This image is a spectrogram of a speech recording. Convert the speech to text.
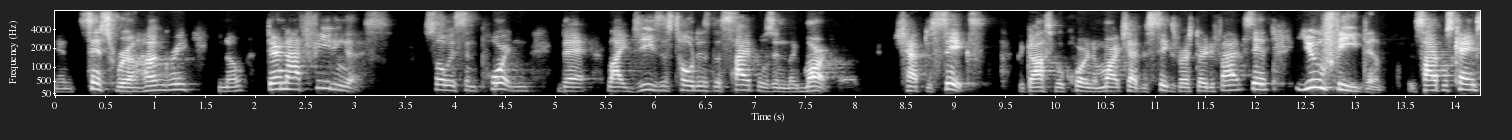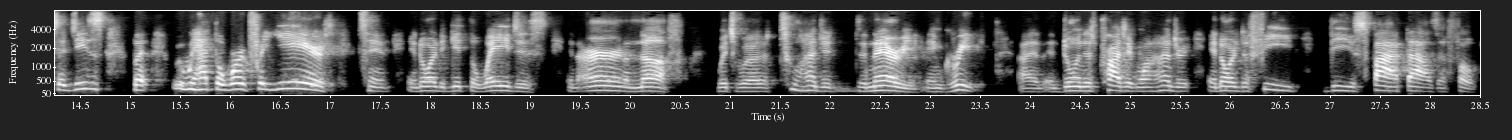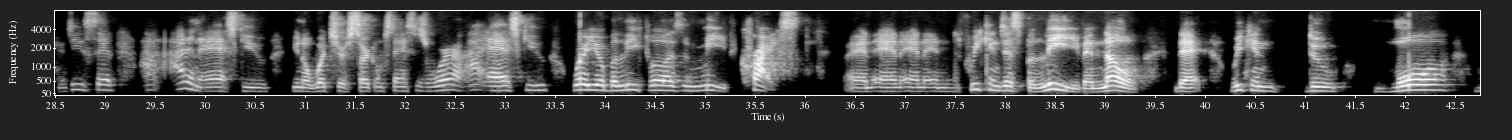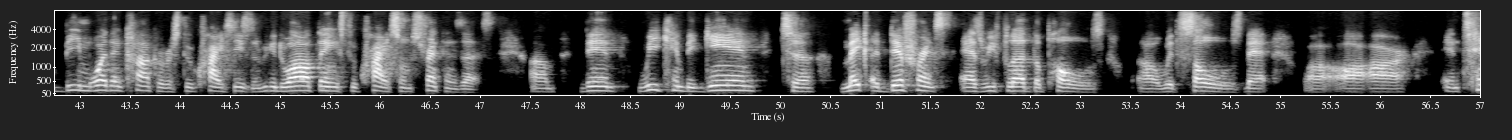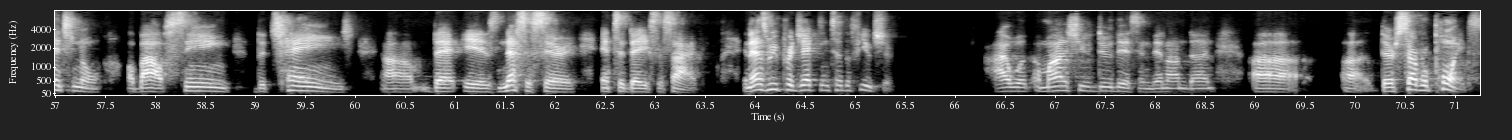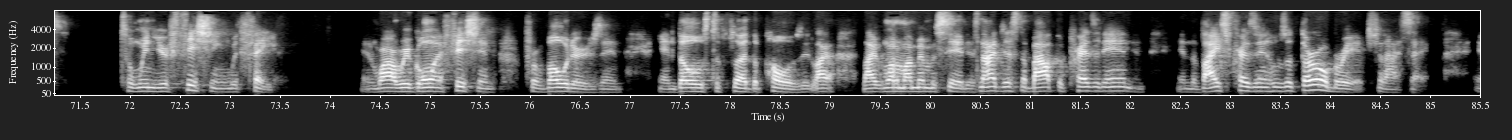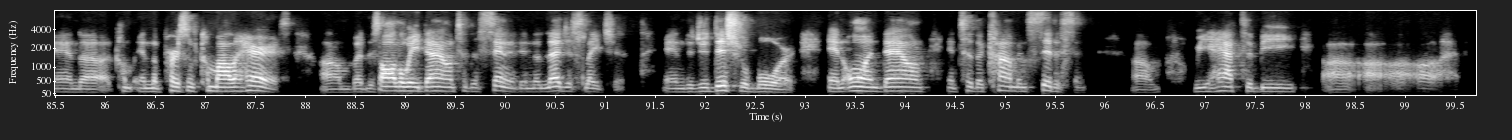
And since we're hungry, you know, they're not feeding us. So it's important that, like Jesus told his disciples in the Mark chapter 6, the gospel according to Mark chapter 6, verse 35, said, You feed them. The disciples came said, Jesus, but we have to work for years to, in order to get the wages and earn enough, which were 200 denarii in Greek. And, and doing this project 100 in order to feed these 5,000 folk. And Jesus said, I, I, didn't ask you, you know, what your circumstances were. I asked you where your belief was in me, Christ. And, and, and, and if we can just believe and know that we can do more, be more than conquerors through Christ Jesus, we can do all things through Christ whom strengthens us, um, then we can begin to make a difference as we flood the polls uh, with souls that uh, are, are intentional about seeing the change um, that is necessary in today's society. And as we project into the future, I would admonish you to do this, and then I'm done. Uh, uh, there are several points to when you're fishing with faith. And while we're going fishing for voters and and those to flood the polls, like like one of my members said, it's not just about the president and, and the vice president who's a thoroughbred, should I say and uh, the person of Kamala Harris. Um, but it's all the way down to the Senate and the legislature and the judicial board and on down into the common citizen. Um, we have to be uh, uh, uh,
